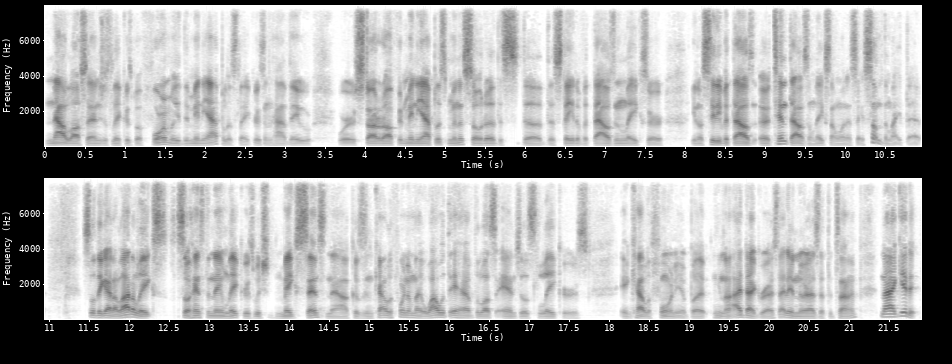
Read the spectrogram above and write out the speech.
now Los Angeles Lakers, but formerly the Minneapolis Lakers, and how they were started off in Minneapolis, Minnesota, the the, the state of a thousand lakes, or you know, city of a thousand or ten thousand lakes. I want to say something like that. So they got a lot of lakes, so hence the name Lakers, which makes sense now because in California, I'm like, why would they have the Los Angeles Lakers in California? But you know, I digressed. I didn't know that at the time. Now I get it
